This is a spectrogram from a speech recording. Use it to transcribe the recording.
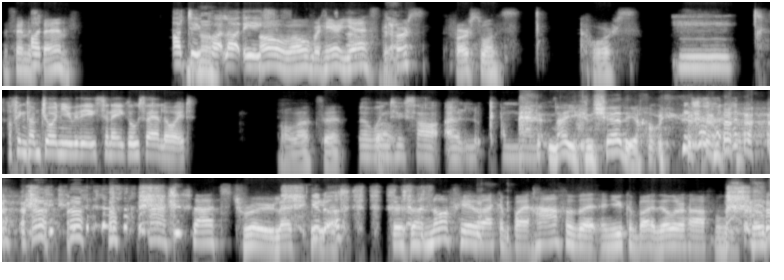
The same as I- Ben. I do No. quite like the Eastern. Oh, over here, yes, the Yeah. first first ones, of course. Mm, I think I'm joining you with the Eastern Eagles there, Lloyd. Oh, that's it. The Well- winged hussar. Oh, uh, look amazing. now you can share the army. That's, that's true. Let's see. you know. There's, there's enough here that I can buy half of it, and you can buy the other half, and we still be.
